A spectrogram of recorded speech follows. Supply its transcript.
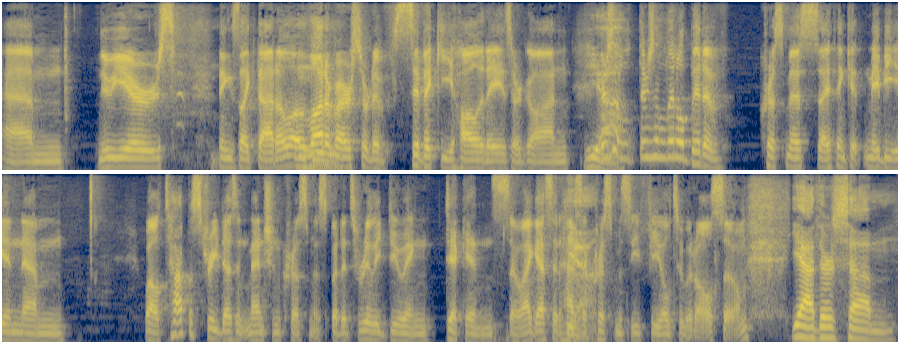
um, New Year's, things like that. A, a mm-hmm. lot of our sort of civic holidays are gone. Yeah. There's a there's a little bit of Christmas. I think it maybe in um well, Tapestry doesn't mention Christmas, but it's really doing Dickens, so I guess it has yeah. a Christmassy feel to it also. Yeah, there's um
